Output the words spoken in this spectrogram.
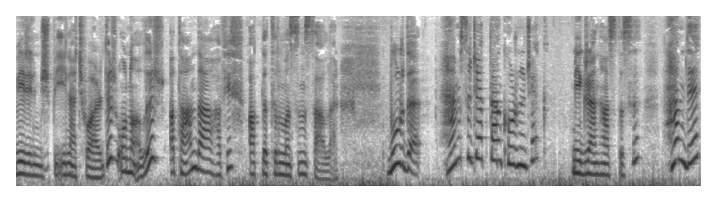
verilmiş bir ilaç vardır. Onu alır, atağın daha hafif atlatılmasını sağlar. Burada hem sıcaktan korunacak migren hastası hem de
